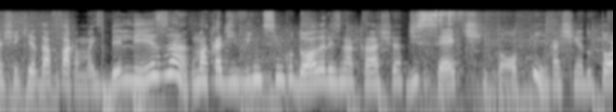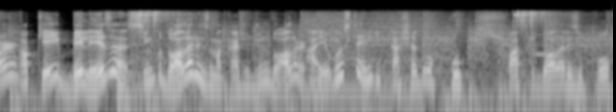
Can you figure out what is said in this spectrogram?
achei que ia dar faca, mas beleza. Uma K de 25 dólares na caixa de 7. Top. Caixinha do Thor. Ok, beleza. 5 dólares numa caixa de 1 dólar. Aí eu gostei. E caixa do Hulk. 4 dólares e pouco.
